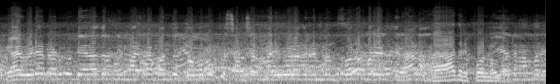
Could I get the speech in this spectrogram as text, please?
ಈಗ ವಿಡಿಯೋ ನೋಡ್ಬಿಟ್ಟು ಏನಾದರೂ ನಿಮ್ಮ ಹತ್ರ ಬಂದು ತಗೋಬೇಕು ಸಂಸತ್ ಮರಿಗಳಂದ್ರೆ ನಿಮ್ಮೊಂದು ಫೋನ್ ನಂಬರ್ ಹೇಳ್ತೀರಾ ಆದ್ರೆ ಫೋನ್ ನಂಬರ್ ನಂಬರ್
